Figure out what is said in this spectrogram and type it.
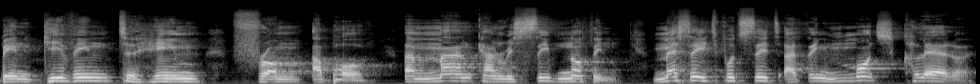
Been given to him from above. A man can receive nothing. Message puts it, I think, much clearer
